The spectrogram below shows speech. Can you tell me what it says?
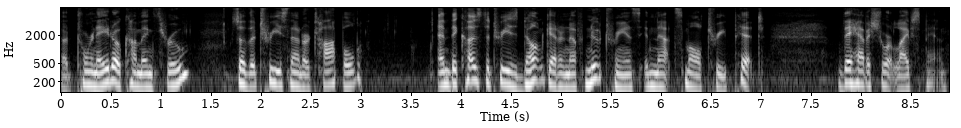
a tornado coming through. So the trees then are toppled and because the trees don't get enough nutrients in that small tree pit, they have a short lifespan.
